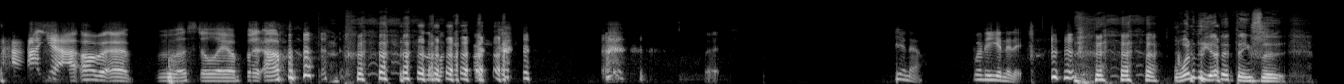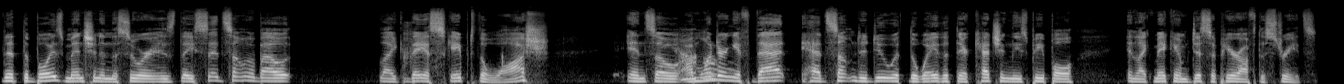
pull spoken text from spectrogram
Uh, yeah, um, uh, I still am, but um, for the most part. but you know, what are you gonna do? One of the other things that that the boys mention in the sewer is they said something about like they escaped the wash. And so I'm Oh. wondering if that had something to do with the way that they're catching these people and like making them disappear off the streets.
